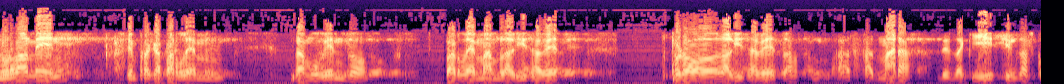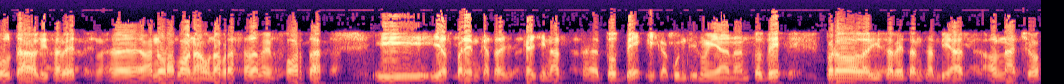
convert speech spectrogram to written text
normalment, sempre que parlem de Movendo, parlem amb l'Elisabet, però l'Elisabet ha, ha estat mare. Des d'aquí, si ens escolta, Elisabet, eh, enhorabona, una abraçada ben forta, i, i esperem que, que hagi anat eh, tot bé i que continuï anant tot bé, però l'Elisabet ens ha enviat el Nacho.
